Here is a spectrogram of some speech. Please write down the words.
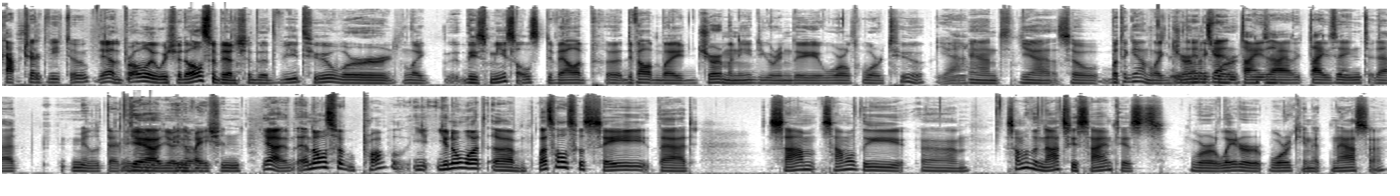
captured V2. Yeah, probably we should also mention that V2 were like these missiles developed uh, developed by Germany during the World War II. Yeah. And yeah, so but again, like Germans again were ties out, ties into that military yeah, yeah, innovation. Yeah, yeah and also probably you, you know what? Um, let's also say that some some of the um, some of the Nazi scientists were later working at NASA.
